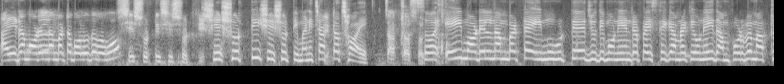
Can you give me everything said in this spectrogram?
আর এটা মডেল নাম্বারটা বলো তো বাবু? ছেষট্টি ছেষট্টি। ছেষট্টি ছেষট্টি মানে চারটা ছয়। চারটা তো এই মডেল নাম্বারটা এই মুহূর্তে যদি মনি এন্টারপ্রাইজ থেকে আমরা কেউ নেই দাম পড়বে মাত্র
